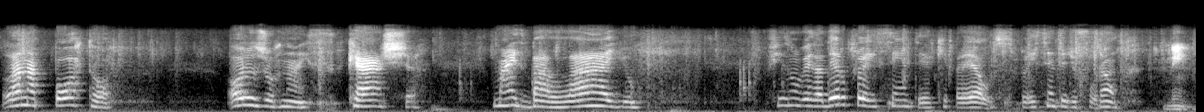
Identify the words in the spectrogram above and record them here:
Lá na porta, ó. Olha os jornais. Caixa. Mais balaio. Fiz um verdadeiro play center aqui pra elas. Play center de furão. Lindo.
